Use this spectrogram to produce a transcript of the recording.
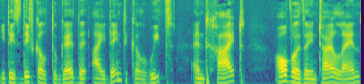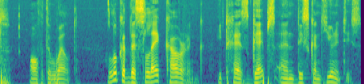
It is difficult to get the identical width and height over the entire length of the weld. Look at the slag covering. It has gaps and discontinuities.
